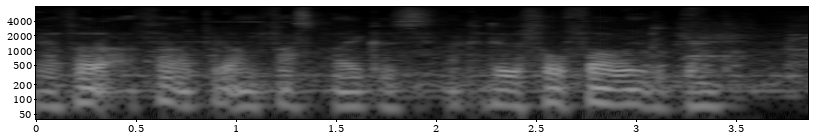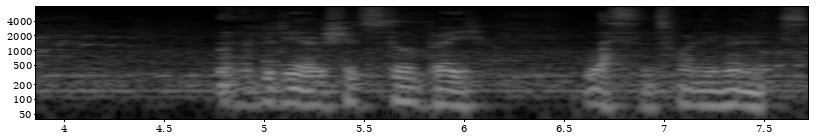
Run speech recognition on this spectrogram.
Yeah, I thought I thought I'd put it on fast play because I can do the full 400 then. Video should still be less than 20 minutes.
